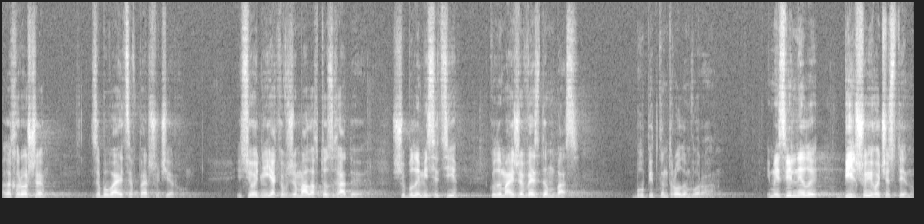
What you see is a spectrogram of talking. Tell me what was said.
але хороше забувається в першу чергу. І сьогодні, як вже мало хто згадує, що були місяці, коли майже весь Донбас був під контролем ворога. І ми звільнили більшу його частину.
